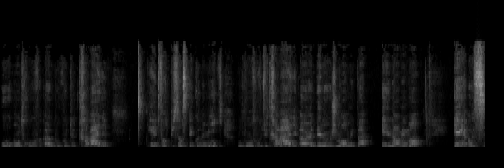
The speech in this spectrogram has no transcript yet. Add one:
où on trouve euh, beaucoup de travail. Il y a une forte puissance économique, donc on trouve du travail, euh, des logements, mais pas énormément, et aussi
